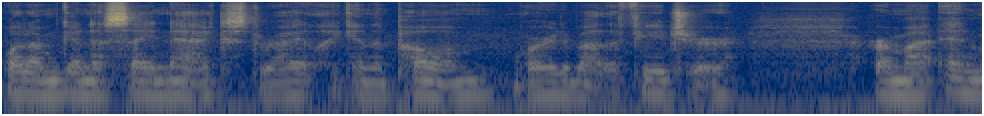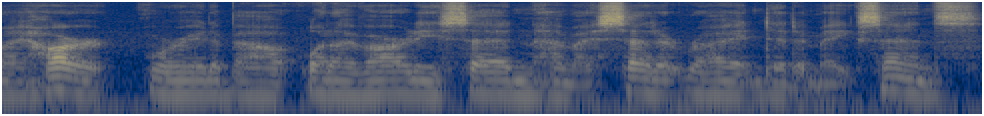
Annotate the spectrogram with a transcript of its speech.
what I'm going to say next, right? Like in the poem, worried about the future, or my in my heart worried about what I've already said and have I said it right? Did it make sense?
